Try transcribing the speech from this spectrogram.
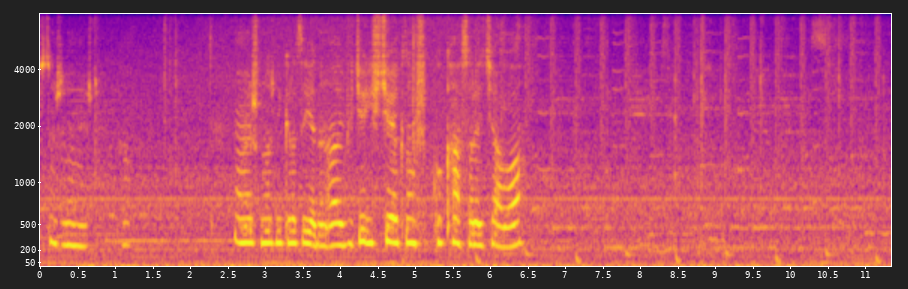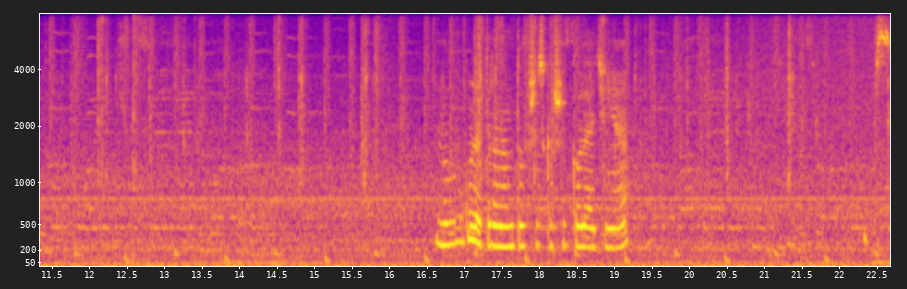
Zdążyłem jeszcze. Już mnożnik razy jeden, ale widzieliście jak nam szybko kasa leciała. No w ogóle teraz nam to wszystko szybko leci, nie? Ups,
